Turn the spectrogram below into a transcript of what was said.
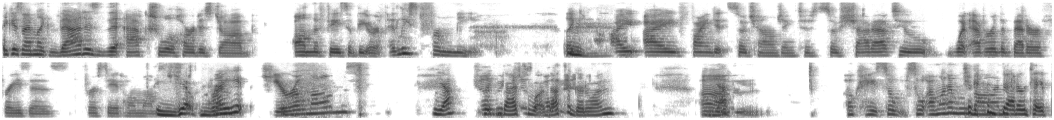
Because I'm like, that is the actual hardest job on the face of the earth, at least for me. Like mm-hmm. I, I find it so challenging to. So shout out to whatever the better phrase is for stay at home moms. Yeah, right. Hero moms. Yeah, like that's what. That's a good one. Um, yeah. Okay, so so I want to move on. Batter tape.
